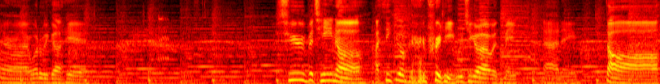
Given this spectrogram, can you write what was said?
Alright, what do we got here? To Bettina. I think you're very pretty. Would you go out with me? Annie. Aww.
